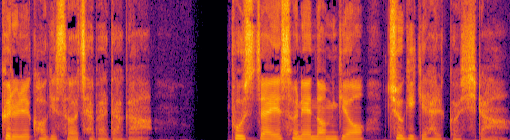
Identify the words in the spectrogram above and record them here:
그를 거기서 잡아다가 보수자의 손에 넘겨 죽이게 할 것이라.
